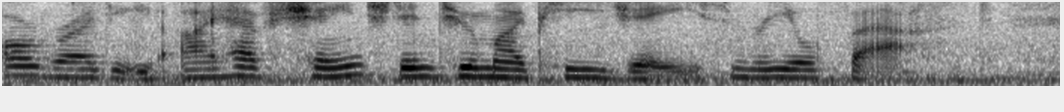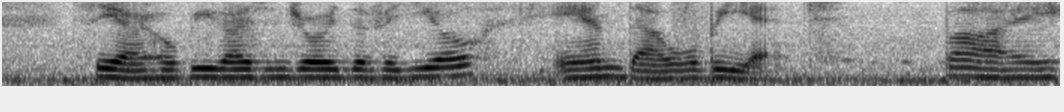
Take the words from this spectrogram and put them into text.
Alrighty, I have changed into my PJs real fast. See, I hope you guys enjoyed the video, and that will be it. Bye.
